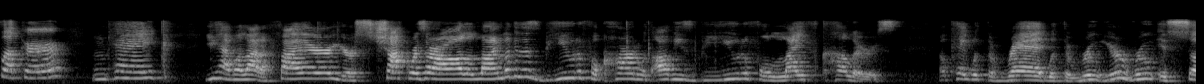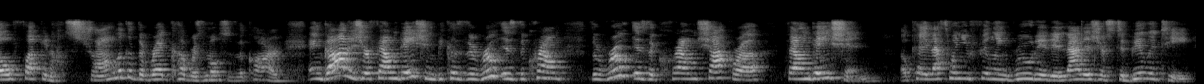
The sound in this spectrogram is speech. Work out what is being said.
fucker. Okay? You have a lot of fire. Your chakras are all aligned. Look at this beautiful card with all these beautiful life colors. Okay, with the red, with the root. Your root is so fucking strong. Look at the red covers most of the card. And God is your foundation because the root is the crown. The root is the crown chakra foundation. Okay, that's when you're feeling rooted and that is your stability.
